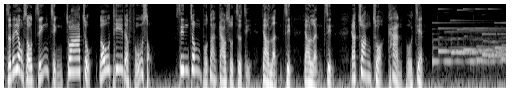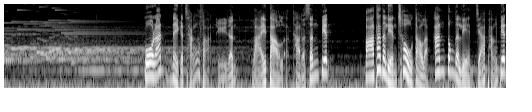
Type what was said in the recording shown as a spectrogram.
只能用手紧紧抓住楼梯的扶手，心中不断告诉自己要冷静，要冷静，要装作看不见。果然，那个长发女人来到了他的身边，把他的脸凑到了安东的脸颊旁边，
